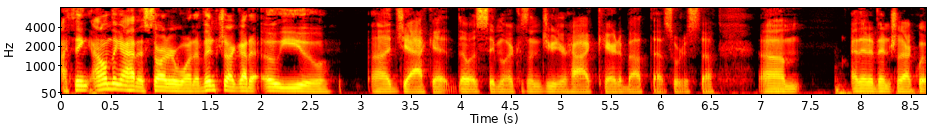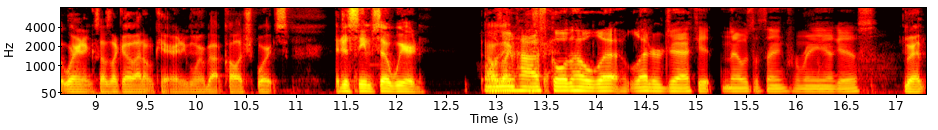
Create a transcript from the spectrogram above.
I think I don't think I had a starter one. Eventually, I got an OU uh, jacket that was similar because in junior high I cared about that sort of stuff. Um, and then eventually I quit wearing it because I was like, oh, I don't care anymore about college sports. It just seems so weird. I I was was in high school, the whole le- letter jacket, and that was the thing for me, I guess. right?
